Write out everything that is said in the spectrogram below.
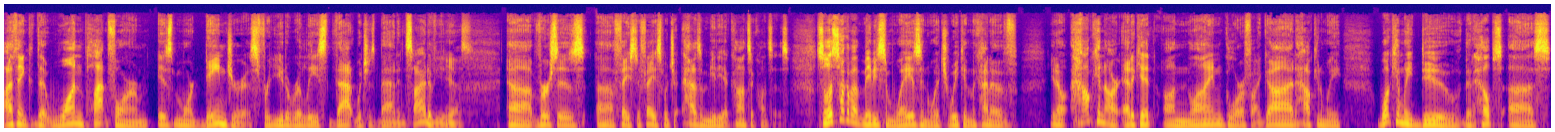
I think that one platform is more dangerous for you to release that which is bad inside of you Yes. uh, versus face to face, which has immediate consequences. So let's talk about maybe some ways in which we can kind of, you know, how can our etiquette online glorify God? How can we, what can we do that helps us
